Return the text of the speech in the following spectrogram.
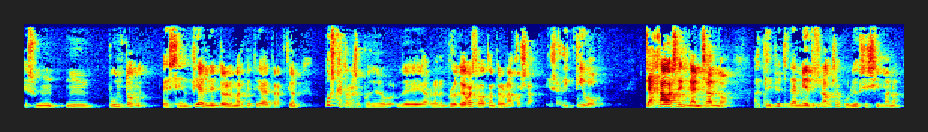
es un, punto esencial dentro del marketing de atracción. Búscate las oportunidades de hablar en público. Además te voy a contar una cosa. Es adictivo. Te acabas enganchando. Al principio te da miedo. Es una cosa curiosísima, ¿no?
